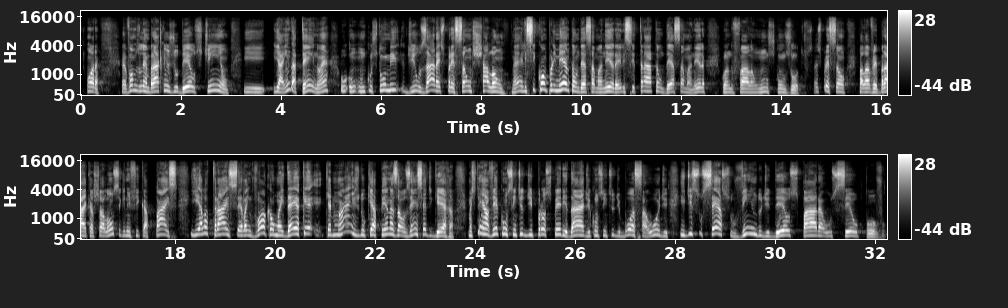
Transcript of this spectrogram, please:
Ora, eh, vamos lembrar que os judeus tinham, e, e ainda têm, não é? Um, um, costume de usar a expressão shalom. Né? Eles se cumprimentam dessa maneira, eles se tratam dessa maneira quando falam uns com os outros. A expressão, palavra hebraica shalom, significa paz, e ela traz, ela invoca uma ideia que, que é mais do que apenas a ausência de guerra, mas tem a ver com o sentido de prosperidade, com o sentido de boa saúde e de sucesso vindo de Deus para o seu povo.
